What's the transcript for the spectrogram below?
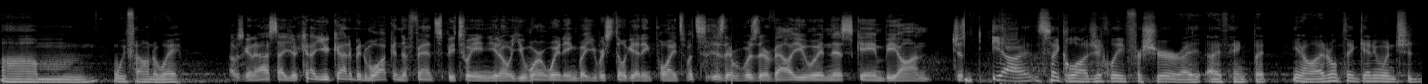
um, we found a way. I was going to ask that. You're you kind of been walking the fence between, you know, you weren't winning, but you were still getting points. What's is there was there value in this game beyond just? Yeah, psychologically for sure, I, I think. But you know, I don't think anyone should.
